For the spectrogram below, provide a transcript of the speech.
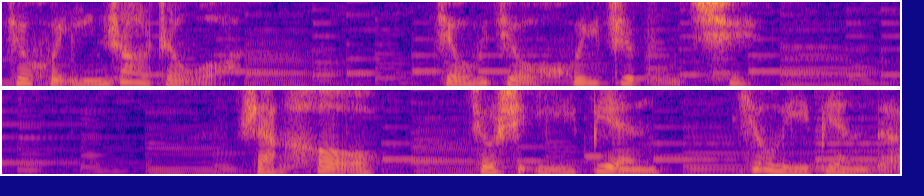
就会萦绕着我，久久挥之不去。然后就是一遍又一遍的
